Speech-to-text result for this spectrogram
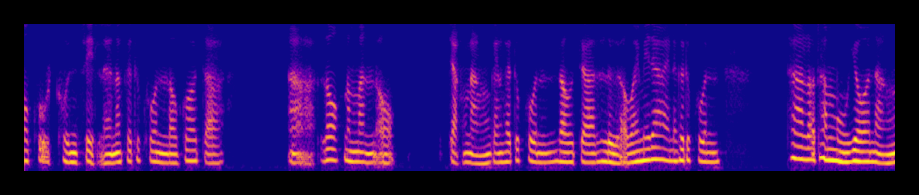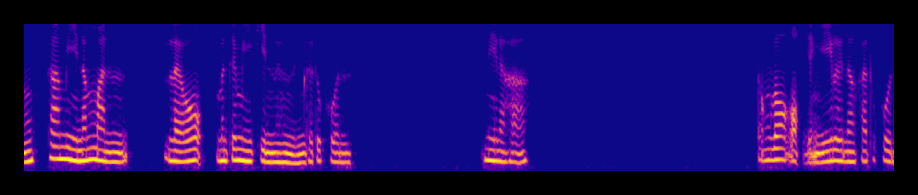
อขูดขนเสร็จแล้วนะคะทุกคนเราก็จะอ่าลอกน้ำมันออกจากหนังกันค่ะทุกคนเราจะเหลือไว้ไม่ได้นะคะทุกคน ถ้าเราทำหมูยอหนัง ถ้ามีน้ำมันแล้วมันจะมีกลิ่นหืนค่ะทุกคน นี่นะคะ ต้องลอกออกอย่างนี้เลยนะคะทุกคน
